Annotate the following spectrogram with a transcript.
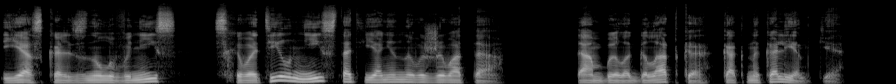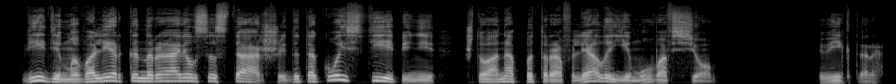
Я скользнул вниз, схватил низ Татьяниного живота. Там было гладко, как на коленке. Видимо, Валерка нравился старший до такой степени, что она потрафляла ему во всем. «Виктор,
